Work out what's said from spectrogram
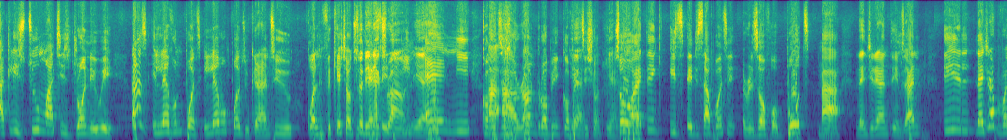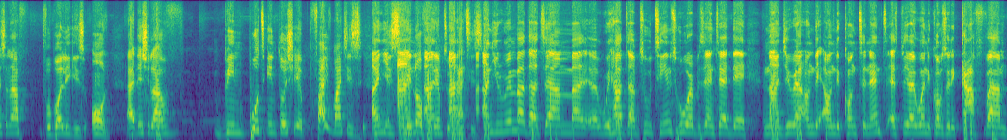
at least two matches drawn away. That's eleven points. Eleven points will guarantee you qualification to, To the next stage round, in yeah. any uh, uh, round robin competition. yeah. So I think it's a disappointing result for both uh, Nigerian teams. And the Nigerian Professional Football League is on. Uh, they should have been put into shape. Five matches and, is enough for them to and, practice. And you remember that um, uh, we had uh, two teams who represented the Nigeria on the on the continent, especially when it comes to the CAF um,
